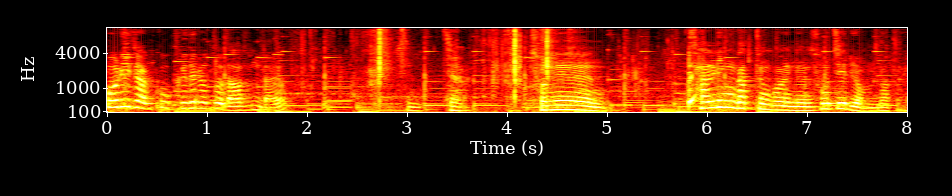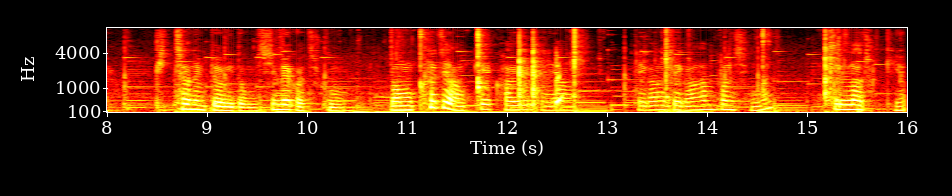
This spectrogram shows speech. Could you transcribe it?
버리지 않고 그대로 또 놔둔다요? 진짜. 저는 살림 같은 거에는 소질이 없나 봐요. 귀찮은 병이 너무 심해가지고 너무 크지 않게 가위로 그냥 대강대강 한 번씩만 찔러줄게요.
